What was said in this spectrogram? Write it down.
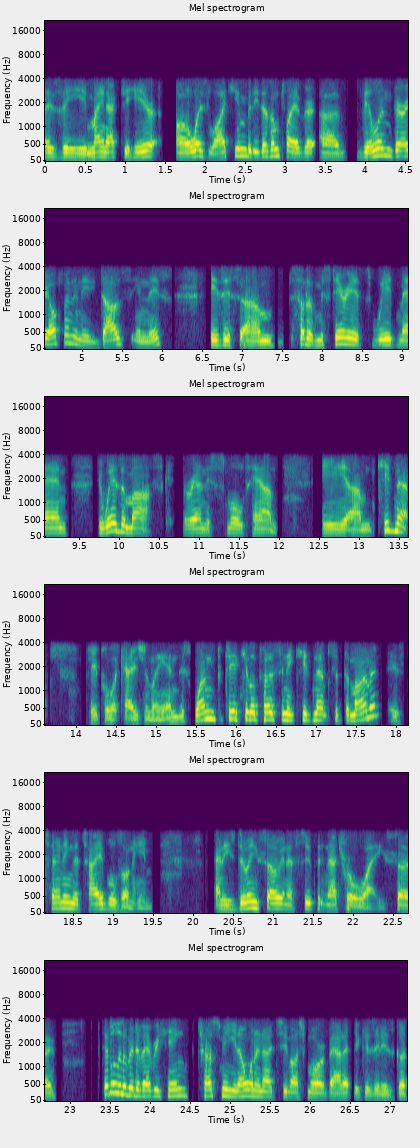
is the main actor here. I always like him, but he doesn't play a, a villain very often, and he does in this. He's this um, sort of mysterious, weird man who wears a mask around this small town. He um, kidnaps people occasionally, and this one particular person he kidnaps at the moment is turning the tables on him and he's doing so in a supernatural way. So it's got a little bit of everything. Trust me, you don't want to know too much more about it because it has got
